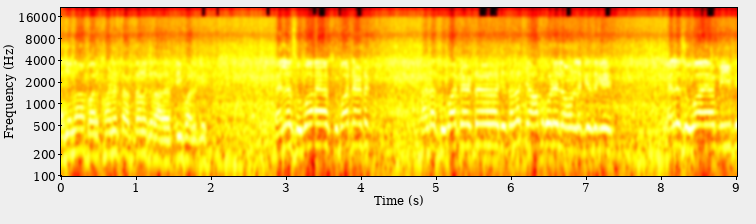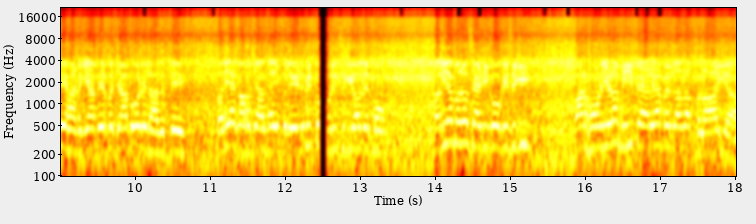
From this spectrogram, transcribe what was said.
ਅੱਜ ਨਾ ਬਰਖਾ ਨੇ ਧੜਧੜ ਕਰਾ ਦਿੱਤੀ ਫੜ ਕੇ। ਪਹਿਲਾਂ ਸਵੇਰ ਆਇਆ, ਸਵੇਰ ਟੈਂਟ, ਸਾਡਾ ਸਵੇਰ ਟੈਂਟ ਜਿੱਦਾਂ ਨਾ ਚਾਹ ਪਕੌੜੇ ਲਾਉਣ ਲੱਗੇ ਸੀਗੇ। ਪਹਿਲੇ ਸਵੇਰ ਆਇਆ, ਮੀਂਹ ਫੇ ਹਟ ਗਿਆ ਫੇ ਆਪਾਂ ਚਾਹ ਪਕੌੜੇ ਲਾ ਦਿੱਤੇ। ਵਧੀਆ ਕੰਮ ਚੱਲਦਾ ਸੀ, ਪਲੇਟ ਵੀ ਧੋ ਰਹੀ ਸੀਗੀ, ਉਹ ਦੇਖੋ। ਵਧੀਆ ਮਤਲਬ ਸੈਟਿੰਗ ਹੋ ਗਈ ਸੀਗੀ। ਪਰ ਹੁਣ ਜਿਹੜਾ ਮੀਂਹ ਪੈ ਰਿਹਾ, ਮੈਨੂੰ ਲੱਗਦਾ ਬਲਾ ਹੀ ਆ।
